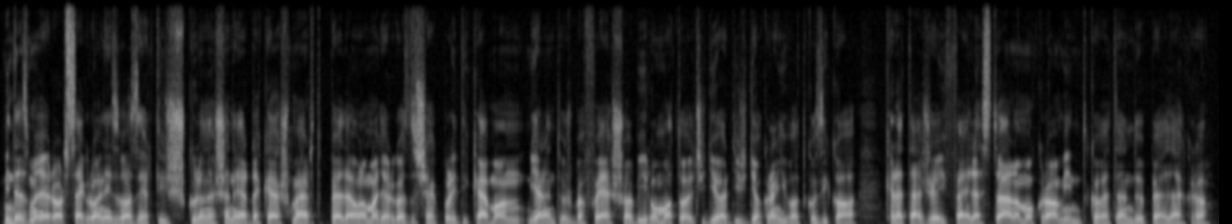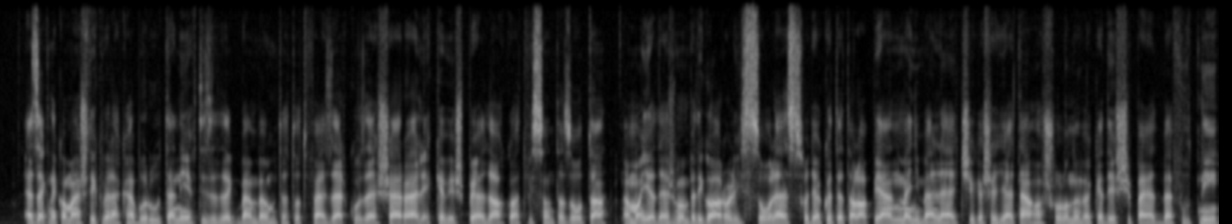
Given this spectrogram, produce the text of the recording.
Mindez Magyarországról nézve azért is különösen érdekes, mert például a magyar gazdaságpolitikában jelentős befolyással bíró Matolcsi György is gyakran hivatkozik a kelet-ázsiai fejlesztő államokra, mint követendő példákra. Ezeknek a második világháború utáni évtizedekben bemutatott felzárkózására elég kevés példa akadt viszont azóta. A mai adásban pedig arról is szó lesz, hogy a kötet alapján mennyiben lehetséges egyáltalán hasonló növekedési pályát befutni,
